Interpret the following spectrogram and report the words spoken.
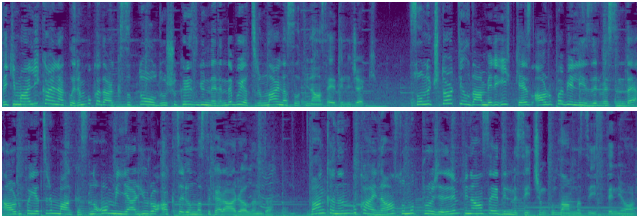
Peki mali kaynakların bu kadar kısıtlı olduğu şu kriz günlerinde bu yatırımlar nasıl finanse edilecek? Son 3-4 yıldan beri ilk kez Avrupa Birliği zirvesinde Avrupa Yatırım Bankası'na 10 milyar euro aktarılması kararı alındı. Bankanın bu kaynağı somut projelerin finanse edilmesi için kullanması isteniyor.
